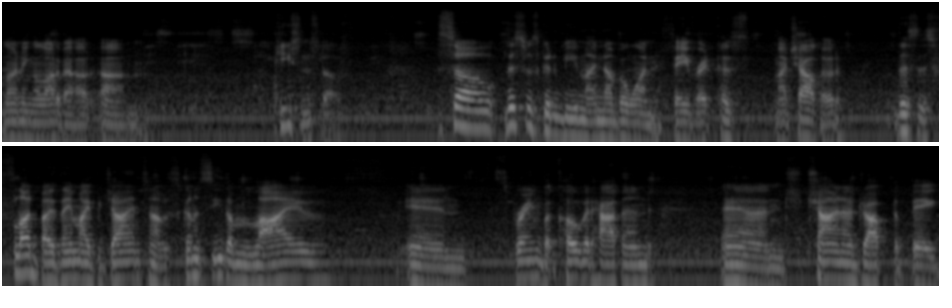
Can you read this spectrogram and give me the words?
learning a lot about um, peace and stuff. So this was going to be my number one favorite because my childhood. This is Flood by They Might Be Giants, and I was going to see them live in spring, but COVID happened, and China dropped the big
